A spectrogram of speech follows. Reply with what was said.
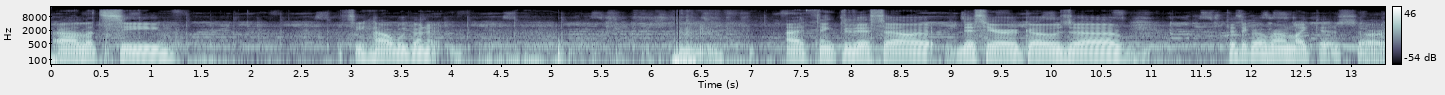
Uh, let's see. Let's see how we're gonna... Hmm. I think this, uh, this here goes, uh... Does it go around like this, or...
